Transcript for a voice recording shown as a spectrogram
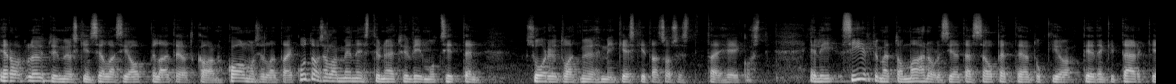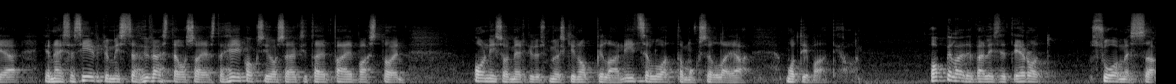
Ero, löytyy myöskin sellaisia oppilaita, jotka on kolmosella tai kutosella menestyneet hyvin, mutta sitten suoriutuvat myöhemmin keskitasoisesti tai heikosti. Eli siirtymät on mahdollisia. Tässä opettajan tuki on tietenkin tärkeää. Ja näissä siirtymissä hyvästä osaajasta heikoksi osaajaksi tai päinvastoin on iso merkitys myöskin oppilaan itseluottamuksella ja motivaatiolla. Oppilaiden väliset erot Suomessa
